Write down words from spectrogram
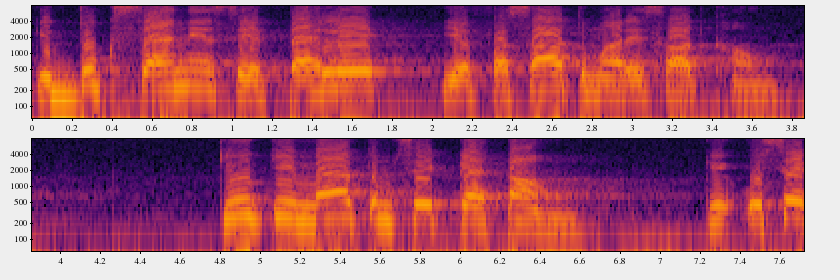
کہ دکھ سہنے سے پہلے یہ فساد تمہارے ساتھ کھاؤں۔ کیونکہ میں تم سے کہتا ہوں کہ اسے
